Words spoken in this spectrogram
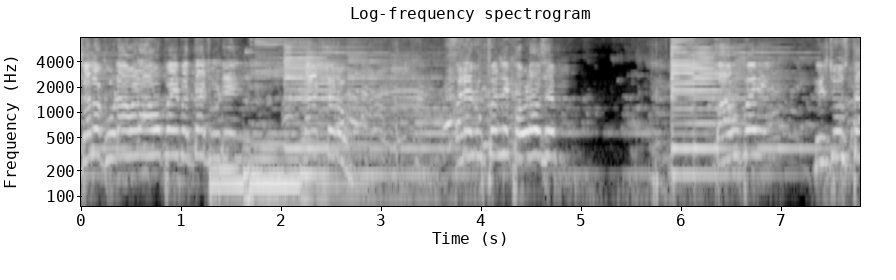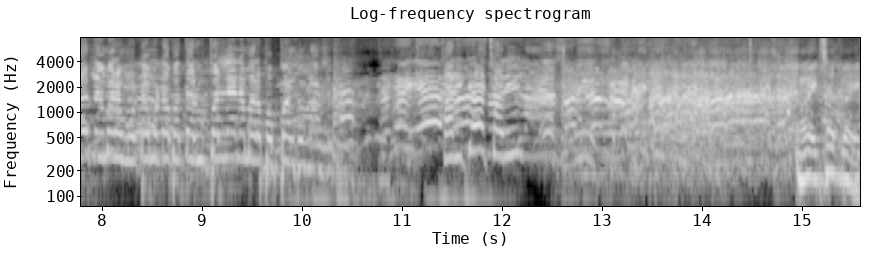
ચલો ઘોડાવાળા આવો ભાઈ બધા જોડે. સ્ટાર્ટ કરો. અને રૂપલને ખવડાવશે. બાબુભાઈ બિરજુ ઉસ્તાદ ને અમારા મોટા મોટા બધા રૂપલ ને અમારા પપ્પાને ખવડાવશે. સારી ક્યાં સારી હા એકસાથભાઈ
